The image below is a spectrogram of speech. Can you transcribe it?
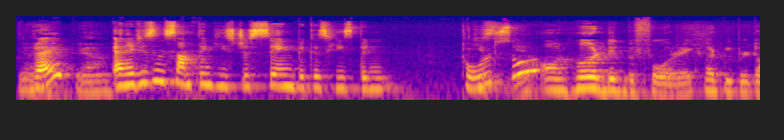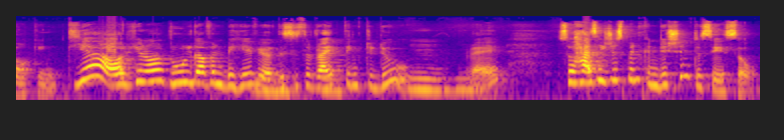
Yeah, right? yeah And it isn't something he's just saying because he's been told He's- so. yeah, or heard it before right heard people talking Yeah, or you know, rule governed behavior. Mm, this is the right mm. thing to do, mm-hmm. right? So, has he just been conditioned to say so?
